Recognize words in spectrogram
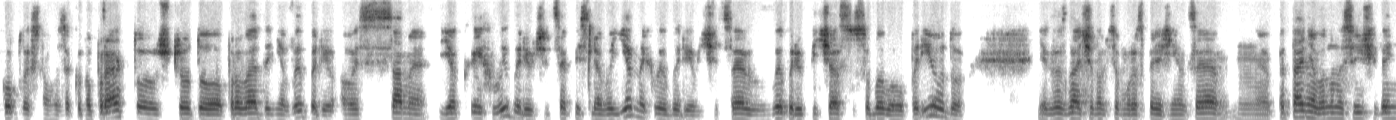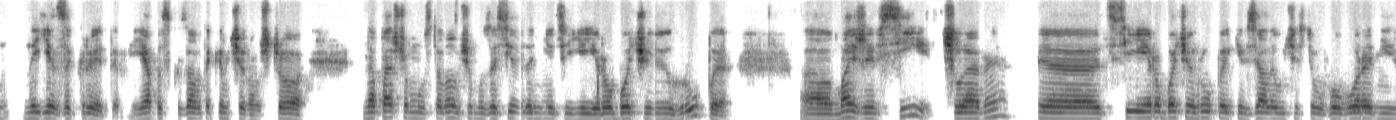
комплексного законопроекту щодо проведення виборів. А ось саме яких виборів, чи це післявоєнних виборів, чи це виборів під час особливого періоду. як зазначено в цьому розпорядженні, це питання воно на сьогоднішній день не є закритим. Я би сказав таким чином, що на першому установчому засіданні цієї робочої групи е, майже всі члени е, цієї робочої групи, які взяли участь у обговоренні,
